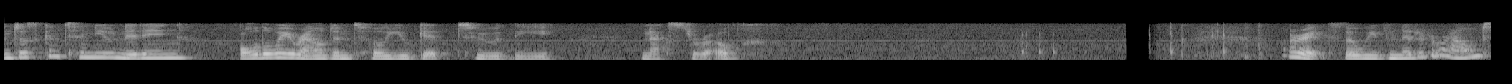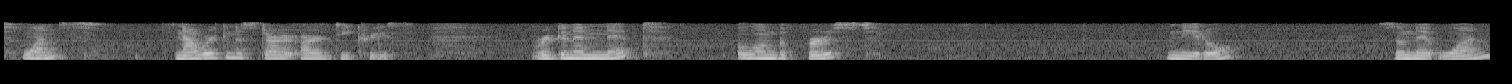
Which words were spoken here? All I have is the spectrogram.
And just continue knitting all the way around until you get to the next row. Alright, so we've knitted around once. Now we're going to start our decrease. We're going to knit along the first needle. So knit one,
